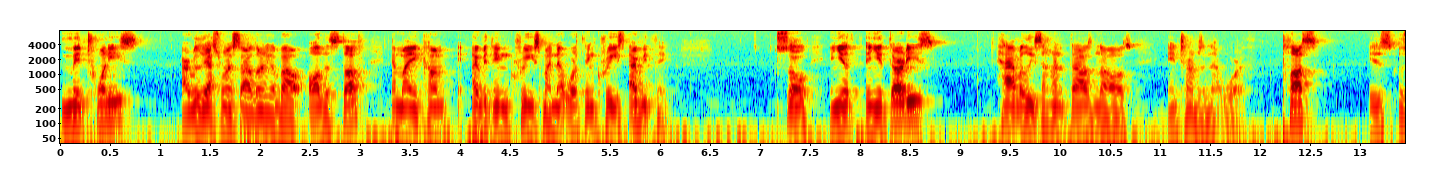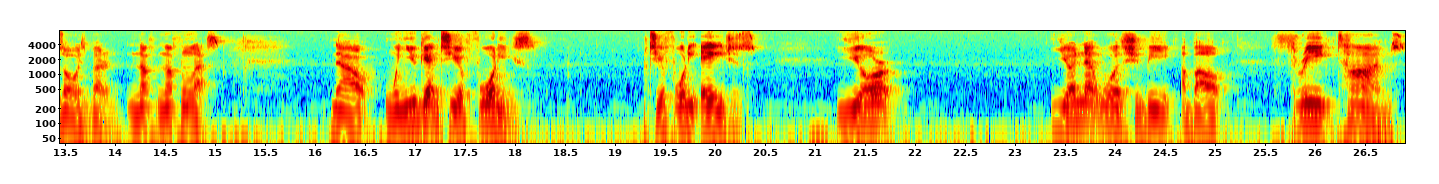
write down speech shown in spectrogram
mid 20s, I really that's when I started learning about all this stuff and my income, everything increased, my net worth increased, everything. So in your in your 30s, have at least hundred thousand dollars in terms of net worth. Plus is is always better. Nothing nothing less. Now, when you get into your 40s, to your 40 ages, your your net worth should be about three times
